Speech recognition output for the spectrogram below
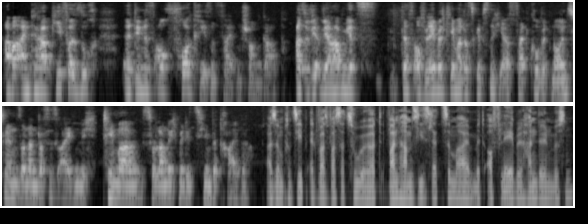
aber ein Therapieversuch, den es auch vor Krisenzeiten schon gab. Also wir, wir haben jetzt das Off-Label-Thema, das gibt's nicht erst seit Covid-19, sondern das ist eigentlich Thema, solange ich Medizin betreibe. Also im Prinzip etwas, was dazugehört. Wann haben Sie das letzte Mal mit Off-Label handeln müssen?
